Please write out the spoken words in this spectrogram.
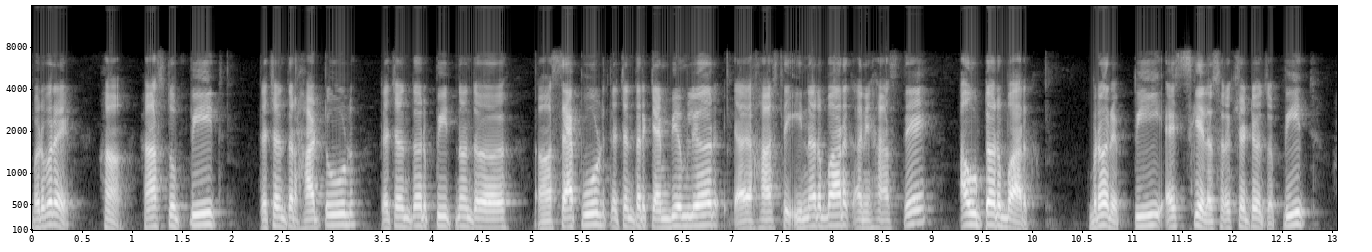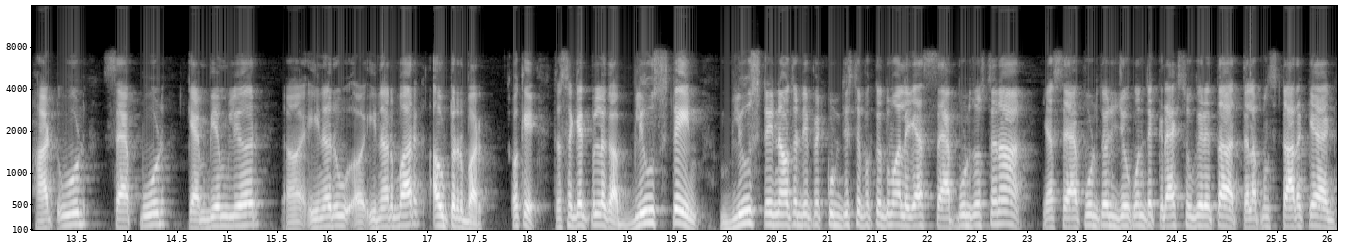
बरोबर आहे? हां हा असतो पीत त्याच्यानंतर हाटूड त्याच्यानंतर पीत नंतर सॅपवूड त्याच्यानंतर कॅम्बियम लेअर हा असते इनर बार्क आणि हा असते आउटर बार्क. बरोबर आहे? पी एच स्केल असं लक्षात ठेवायचं. Pith heartwood sapwood cambium layer inner inner bark outer bark. Okay तर सगळ्यात पहिलं का ब्ल्यू स्टेन ब्ल्यू स्टेन नावाचा डिफेक्ट कुठे दिसते फक्त तुम्हाला? या सॅपवूड जो असते ना या सॅपवूड तरी जे कोणते क्रॅक्स वगैरे येतात त्याला आपण star crack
